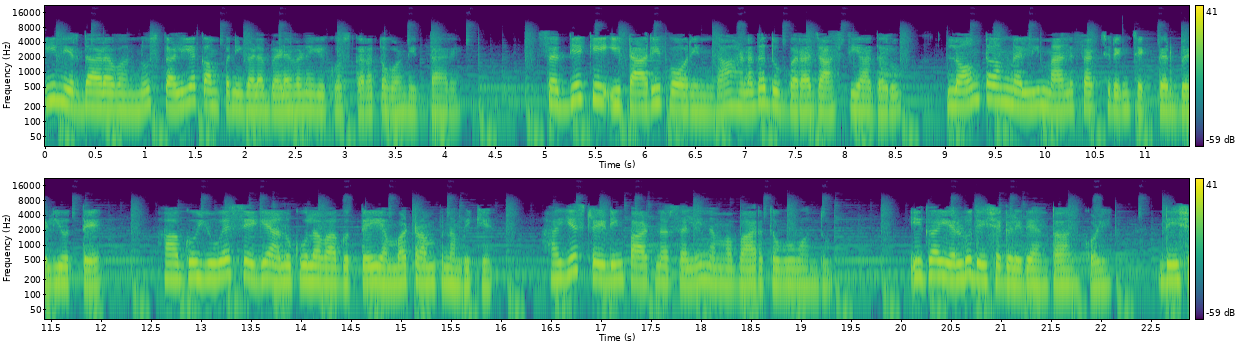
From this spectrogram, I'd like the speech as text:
ಈ ನಿರ್ಧಾರವನ್ನು ಸ್ಥಳೀಯ ಕಂಪನಿಗಳ ಬೆಳವಣಿಗೆಗೋಸ್ಕರ ತಗೊಂಡಿದ್ದಾರೆ. ಸದ್ಯಕ್ಕೆ ಈ ಟಾರಿಫ್ ವಾರಿಂದ ಹಣದ ದುಬ್ಬರ ಜಾಸ್ತಿಯಾದರೂ ಲಾಂಗ್ ಟರ್ಮ್ನಲ್ಲಿ ಮ್ಯಾನುಫ್ಯಾಕ್ಚರಿಂಗ್ ಸೆಕ್ಟರ್ ಬೆಳೆಯುತ್ತೆ ಹಾಗೂ ಯುಎಸ್ಎಗೆ ಅನುಕೂಲವಾಗುತ್ತೆ ಎಂಬ ಟ್ರಂಪ್ ನಂಬಿಕೆ. ಹೈಯೆಸ್ಟ್ ಟ್ರೇಡಿಂಗ್ ಪಾರ್ಟ್ನರ್ಸ್ ಅಲ್ಲಿ ನಮ್ಮ ಭಾರತವೂ ಒಂದು. ಈಗ ಎರಡು ದೇಶಗಳಿದೆ ಅಂತ ಅನ್ಕೊಳ್ಳಿ. ದೇಶ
